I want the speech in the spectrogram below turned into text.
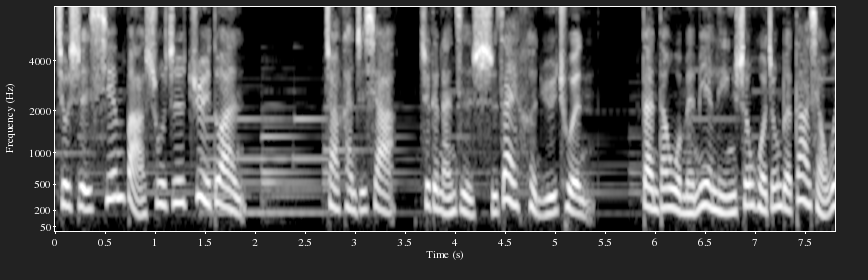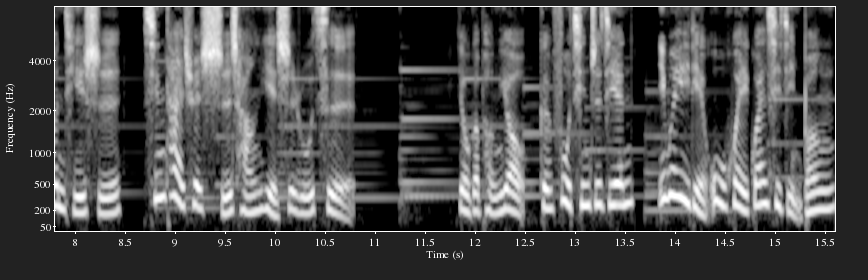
就是先把树枝锯断。乍看之下，这个男子实在很愚蠢，但当我们面临生活中的大小问题时，心态却时常也是如此。有个朋友跟父亲之间因为一点误会关系紧绷，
